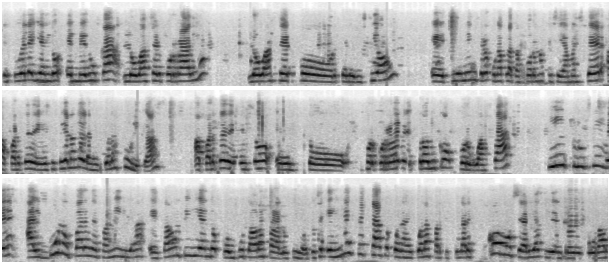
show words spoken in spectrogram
que estuve leyendo, el Meduca lo va a hacer por radio, lo va a hacer por televisión, eh, tienen creo que una plataforma que se llama Esther, aparte de eso, estoy hablando de las escuelas públicas, aparte de eso, esto, por correo electrónico, por WhatsApp, Inclusive, algunos padres de familia estaban pidiendo computadoras para los hijos. Entonces, en este caso, con las escuelas particulares, ¿cómo se haría si dentro de su hogar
